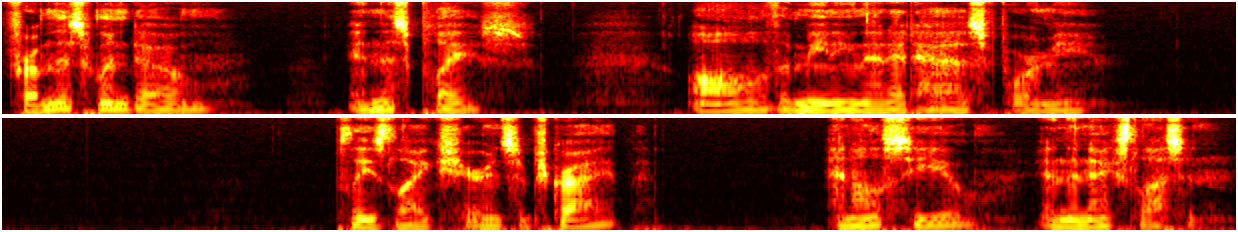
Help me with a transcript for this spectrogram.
from this window, in this place, all the meaning that it has for me. Please like, share, and subscribe, and I'll see you in the next lesson.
